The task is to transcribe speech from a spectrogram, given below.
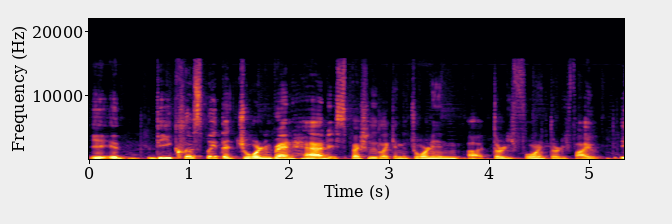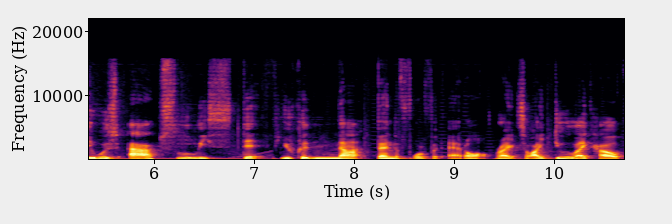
it, it, the Eclipse plate that Jordan brand had, especially like in the Jordan uh, 34 and 35, it was absolutely stiff. You could not bend the forefoot at all, right? So I do like how,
